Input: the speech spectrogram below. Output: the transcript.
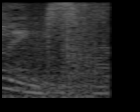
Killing spree.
